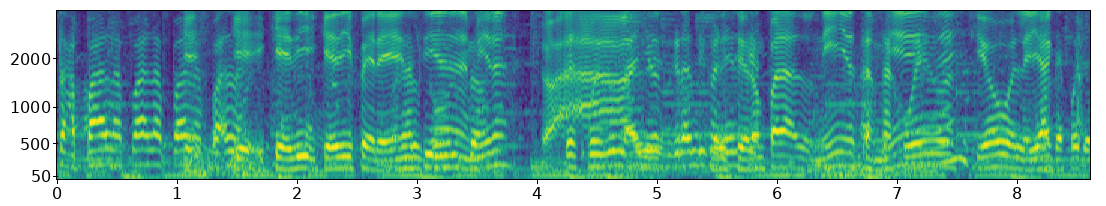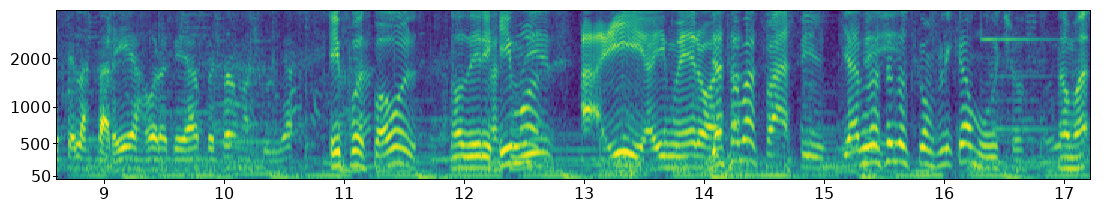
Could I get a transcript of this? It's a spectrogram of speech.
tapala, pala, Qué, pala, pala. qué- qué di- qué diferencia, mira. Después de un Ah, año es gran Lo diferencia. hicieron para los niños Hasta también. juegos. ¿eh? Qué óvole, ya. Después de hacer las tareas, ahora que ya empezaron a estudiar. Y pues, Paul, nos dirigimos ahí, ahí mero. Ya está más fácil, ya no se nos complica mucho. Nomás,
